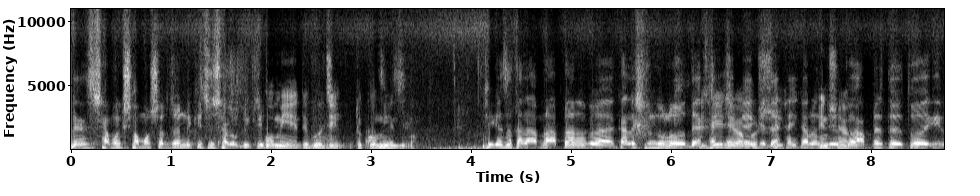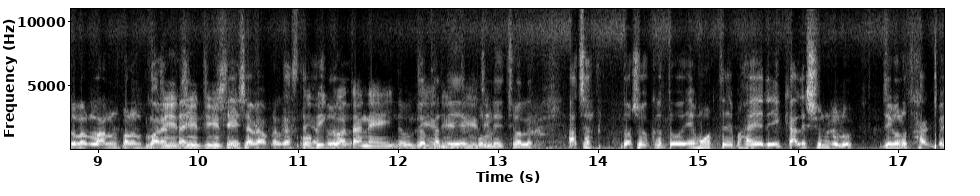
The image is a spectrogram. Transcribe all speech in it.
দেখা যাচ্ছে সাময়িক সমস্যার জন্য কিছু ছাগল বিক্রি কমিয়ে দেবো জি একটু কমিয়ে দিব। ঠিক আছে তাহলে আমরা আপনার কালেকশনগুলো দেখাই জি, জি, একে একে অবশ্যই। দেখাই কারণ যেহেতু আপনি তো তো এগুলো লালন পালন করেন নাই। সেই হিসাবে আপনার কাছ থেকে অভিজ্ঞতা নেই। অভিজ্ঞতা নেই এক বললেই চলে। আচ্ছা দর্শক তো এই মুহূর্তে ভাইয়ের এই কালেকশনগুলো যেগুলো থাকবে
